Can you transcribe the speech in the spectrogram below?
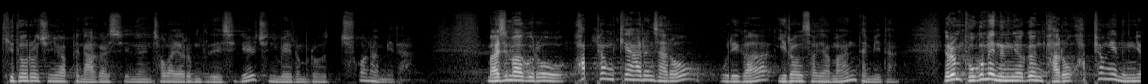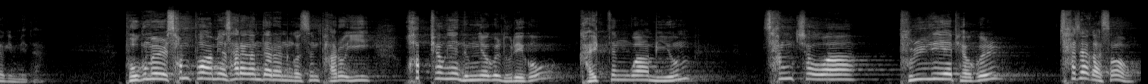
기도로 주님 앞에 나갈 수 있는 저와 여러분들 되시길 주님의 이름으로 축원합니다. 마지막으로 화평케 하는 자로 우리가 일어서야만 됩니다. 여러분 복음의 능력은 바로 화평의 능력입니다. 복음을 선포하며 살아간다는 것은 바로 이 화평의 능력을 누리고 갈등과 미움, 상처와 분리의 벽을 찾아가서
